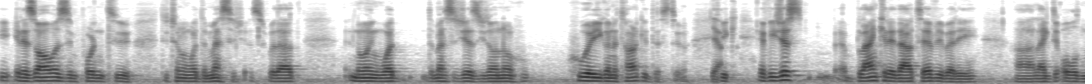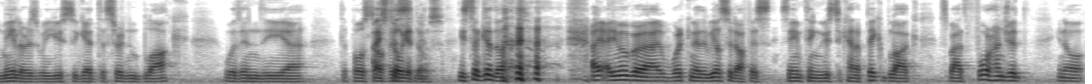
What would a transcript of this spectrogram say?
it, is always important to determine what the message is. Without knowing what the message is, you don't know who, who are you going to target this to. Yeah. You, if you just blanket it out to everybody, uh, like the old mailers, we used to get a certain block within the uh, the post office. I still get those. You still get those. I, I, remember uh, working at the real estate office. Same thing. We used to kind of pick a block. It's about 400 you know,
